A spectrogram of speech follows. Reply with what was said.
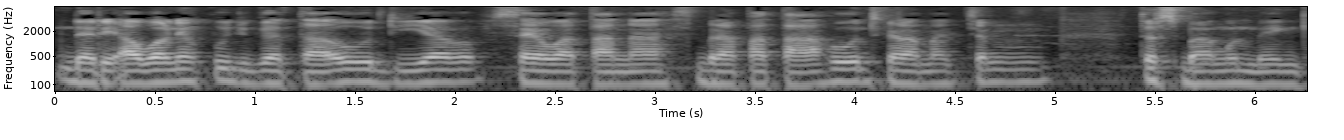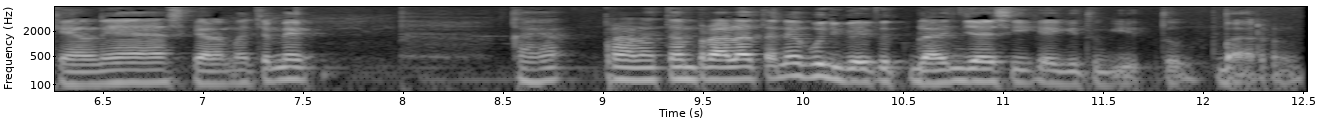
dari awalnya aku juga tahu dia sewa tanah berapa tahun segala macem. Terus bangun bengkelnya segala macamnya kayak peralatan-peralatannya aku juga ikut belanja sih kayak gitu-gitu bareng.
